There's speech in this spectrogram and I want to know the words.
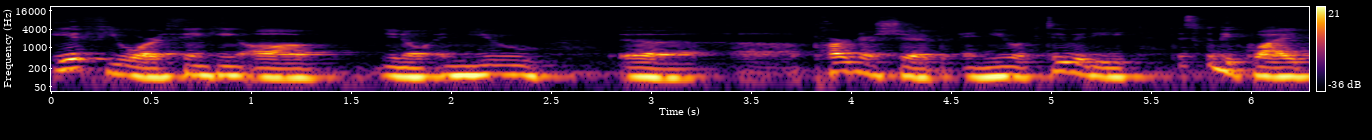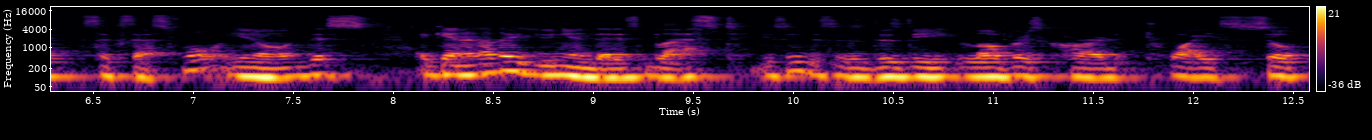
if you are thinking of, you know, a new uh, uh, partnership, a new activity, this could be quite successful. You know, this, again, another union that is blessed. You see, this is, this is the lovers card twice. So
